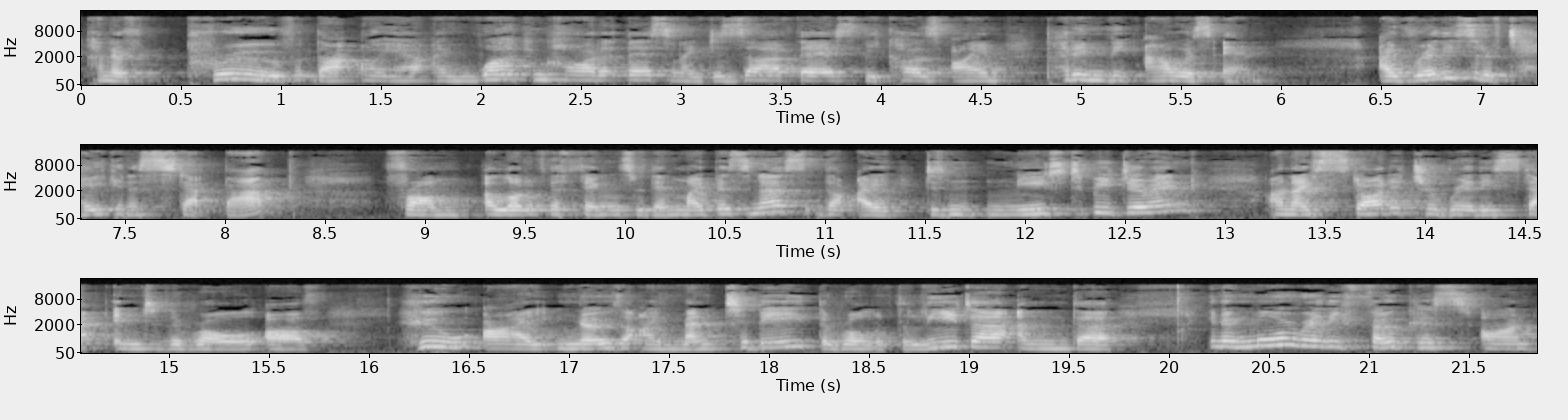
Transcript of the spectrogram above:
kind of prove that, oh yeah, I'm working hard at this and I deserve this because I'm putting the hours in. I've really sort of taken a step back from a lot of the things within my business that I didn't need to be doing. And I started to really step into the role of who I know that I'm meant to be, the role of the leader, and the, you know, more really focused on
